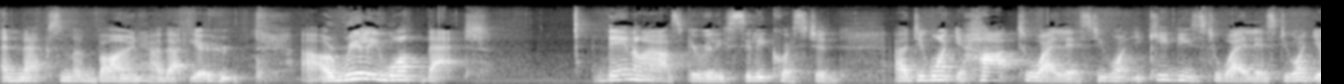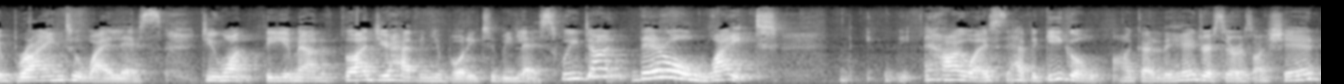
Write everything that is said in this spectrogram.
and maximum bone. How about you? Uh, I really want that. Then I ask a really silly question. Uh, do you want your heart to weigh less? Do you want your kidneys to weigh less? Do you want your brain to weigh less? Do you want the amount of blood you have in your body to be less? We don't, they're all weight. I always have a giggle. I go to the hairdresser, as I shared.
